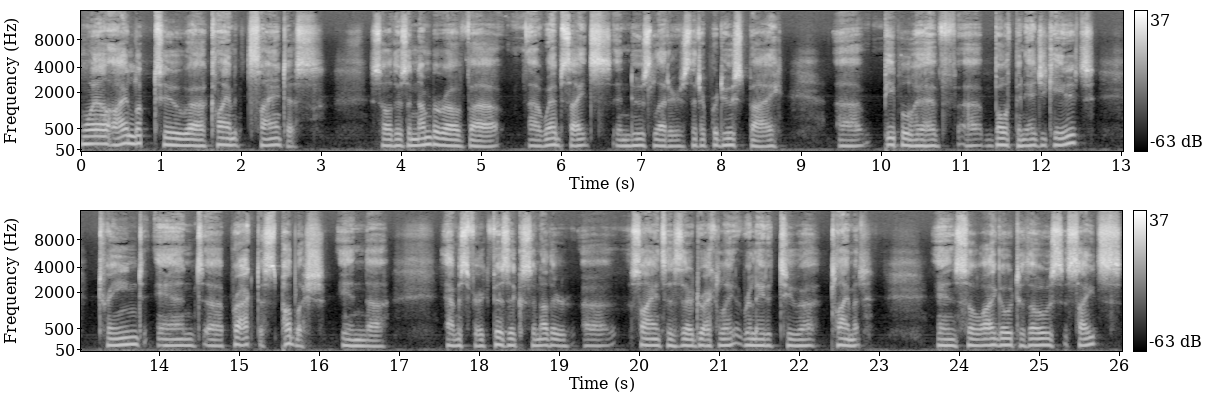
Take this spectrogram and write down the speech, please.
Well, I look to uh, climate scientists. So there's a number of uh, uh, websites and newsletters that are produced by uh, people who have uh, both been educated, trained, and uh, practiced, publish in atmospheric physics and other uh, sciences that are directly related to uh, climate. And so I go to those sites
